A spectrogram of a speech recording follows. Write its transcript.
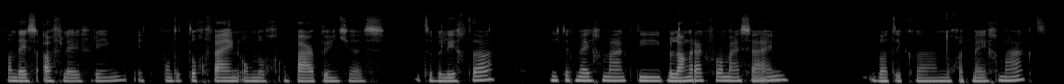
van deze aflevering. Ik vond het toch fijn om nog een paar puntjes te belichten die ik heb meegemaakt, die belangrijk voor mij zijn wat ik uh, nog heb meegemaakt.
